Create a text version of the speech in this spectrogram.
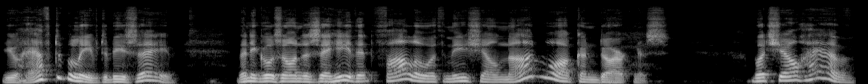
You have to believe to be saved. Then he goes on to say, He that followeth me shall not walk in darkness, but shall have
